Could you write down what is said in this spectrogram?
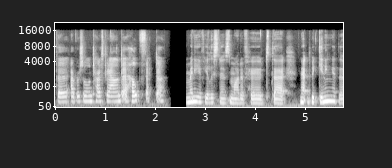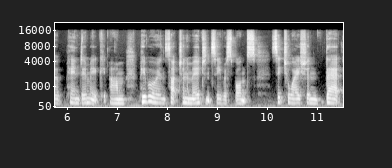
the Aboriginal and Torres Strait Islander health sector. Many of your listeners might have heard that at the beginning of the pandemic, um, people were in such an emergency response situation that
